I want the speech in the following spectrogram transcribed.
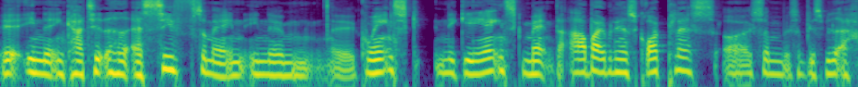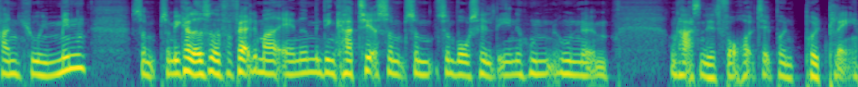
øh, en, en karakter, der hedder Asif, som er en, en øhm, øh, koreansk, nigeriansk mand, der arbejder på den her skrotplads, og øh, som, som bliver spillet af Han Hui Min, som, som ikke har lavet sådan noget forfærdeligt meget andet, men det er en karakter, som, som, som vores heldinde, hun, hun, øh, hun har sådan lidt forhold til på, en, på et plan.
